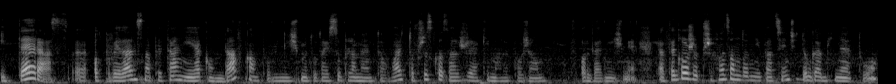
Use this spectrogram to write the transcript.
I teraz, e, odpowiadając na pytanie, jaką dawką powinniśmy tutaj suplementować, to wszystko zależy, jaki mamy poziom organizmie. Dlatego, że przychodzą do mnie pacjenci do gabinetu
